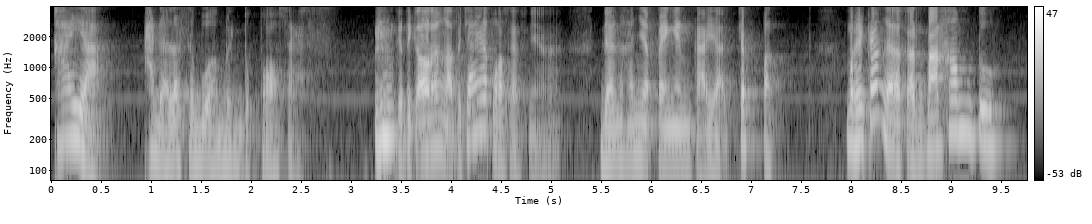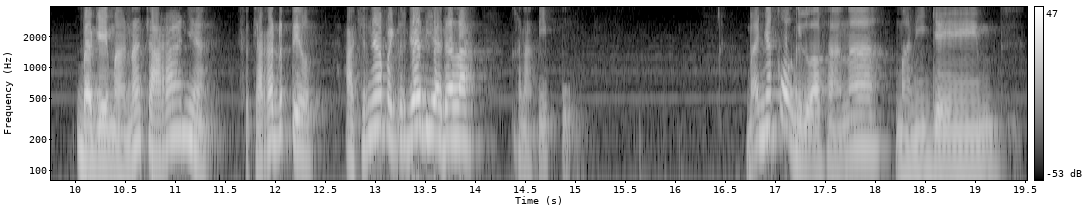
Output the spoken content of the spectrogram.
kaya adalah sebuah bentuk proses. Ketika orang nggak percaya prosesnya dan hanya pengen kaya cepat, mereka nggak akan paham tuh bagaimana caranya secara detail. Akhirnya apa yang terjadi adalah kena tipu. Banyak kok di luar sana money games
